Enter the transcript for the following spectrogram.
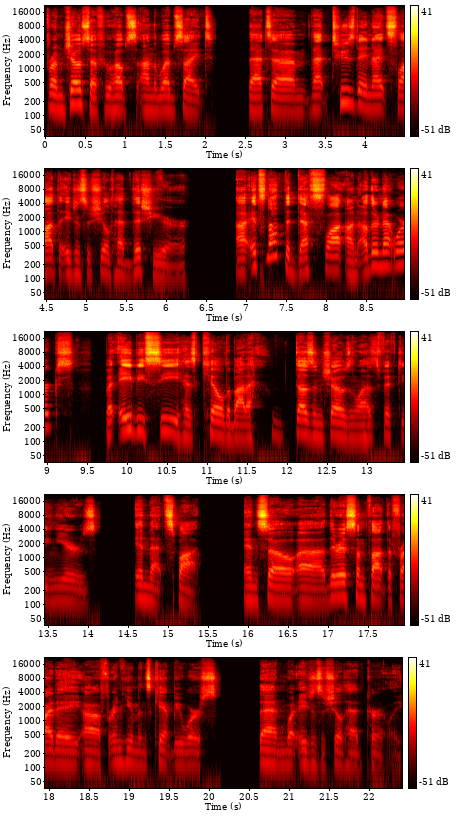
from Joseph, who helps on the website, that um, that Tuesday night slot the Agents of S.H.I.E.L.D. had this year, uh, it's not the death slot on other networks, but ABC has killed about a dozen shows in the last 15 years in that spot. And so uh, there is some thought the Friday uh, for Inhumans can't be worse than what Agents of S.H.I.E.L.D. had currently.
